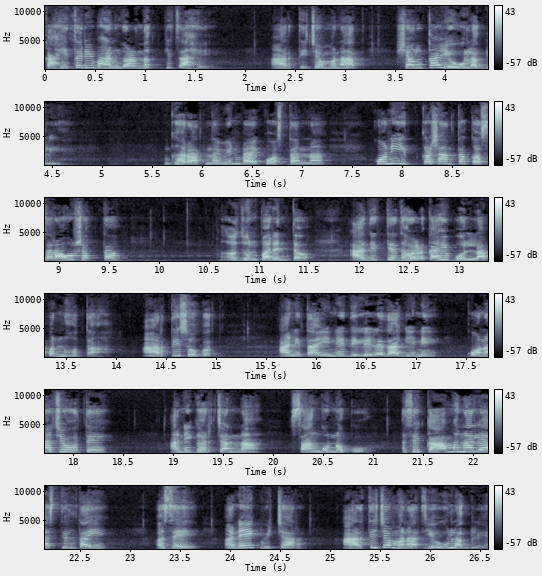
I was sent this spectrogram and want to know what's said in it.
काहीतरी भानगड नक्कीच आहे. आरतीच्या मनात शंका येऊ लागली. घरात नवीन बायको असताना कोणी इतकं शांत कसं राहू शकतं? अजूनपर्यंत आदित्य धड काही बोलला पण नव्हता आरतीसोबत. आणि ताईने दिलेले दागिने कोणाचे होते? आणि घरच्यांना सांगू नको असे का म्हणाले असतील ताई? असे अनेक विचार आरतीच्या मनात येऊ लागले.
